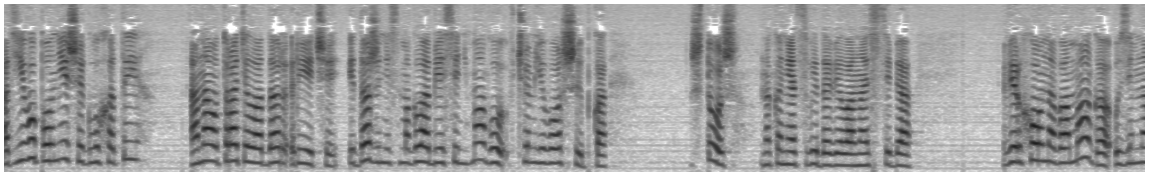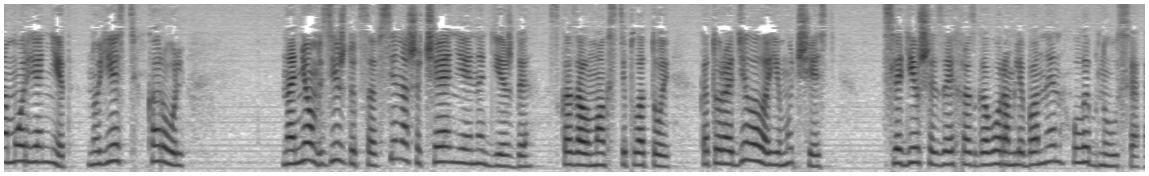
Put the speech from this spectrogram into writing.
От его полнейшей глухоты она утратила дар речи и даже не смогла объяснить магу, в чем его ошибка. «Что ж», — наконец выдавила она из себя, — «верховного мага у земноморья нет, но есть король». На нем зиждутся все наши чаяния и надежды», — сказал Макс с теплотой, которая делала ему честь. Следивший за их разговором Лебанен улыбнулся.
